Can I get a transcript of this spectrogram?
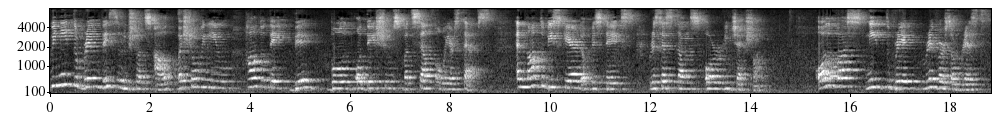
We need to bring these solutions out by showing you how to take big, bold, audacious, but self-aware steps, and not to be scared of mistakes, resistance, or rejection. All of us need to brave rivers of risks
